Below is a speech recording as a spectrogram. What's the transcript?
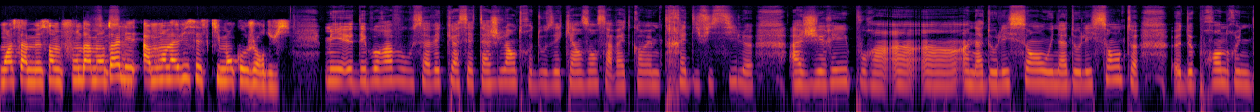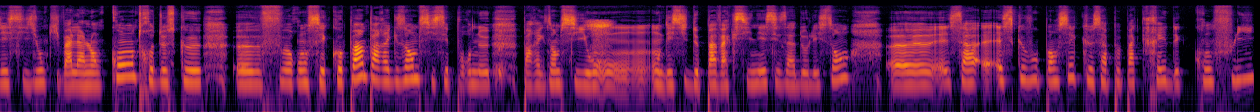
Moi, ça me semble fondamental et à mon avis, c'est ce qui manque aujourd'hui. Mais euh, Déborah, vous savez qu'à cet âge-là, entre 12 et 15 ans, ça va être quand même très difficile euh, à gérer pour un, adolescent ou une adolescente euh, de prendre une décision qui va à l'encontre de ce que feront ses copains, par exemple, si c'est pour ne, par exemple, si on, décide de pas vacciner ses adolescents. Est-ce que vous pensez que ça peut pas créer des conflits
